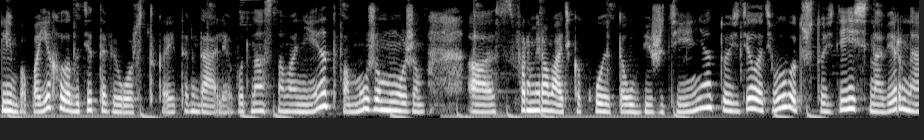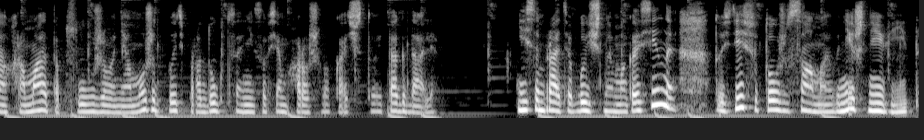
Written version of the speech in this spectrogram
либо поехала где-то верстка и так далее, вот на основании этого мы уже можем э, сформировать какое-то убеждение, то есть сделать вывод, что здесь, наверное, хромает обслуживание, а может быть продукция не совсем хорошая хорошего качества и так далее. Если брать обычные магазины, то здесь все то же самое. Внешний вид,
